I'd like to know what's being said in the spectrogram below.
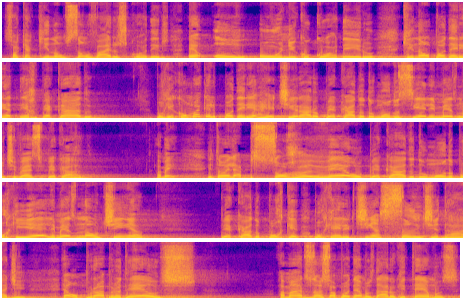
Só que aqui não são vários cordeiros, é um único cordeiro que não poderia ter pecado. Porque como é que ele poderia retirar o pecado do mundo se ele mesmo tivesse pecado? Amém? Então ele absorveu o pecado do mundo porque ele mesmo não tinha pecado. Por quê? Porque ele tinha santidade. É o próprio Deus. Amados, nós só podemos dar o que temos.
